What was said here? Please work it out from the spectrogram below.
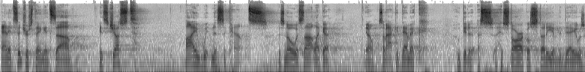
And it's interesting. It's, uh, it's just eyewitness accounts. There's no, it's not like a, you know, some academic who did a, a, historical study of the day. It was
